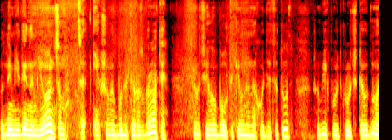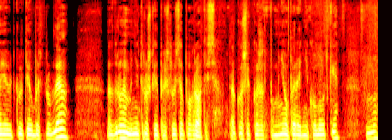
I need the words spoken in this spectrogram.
Одним єдиним нюансом, це якщо ви будете розбирати, це оці його болтики вони знаходяться тут, щоб їх повідкручувати. Одного я відкрутив без проблем, а з другим мені трошки прийшлося погратися. Також, як кажуть, поміняв передні колодки. Ну,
